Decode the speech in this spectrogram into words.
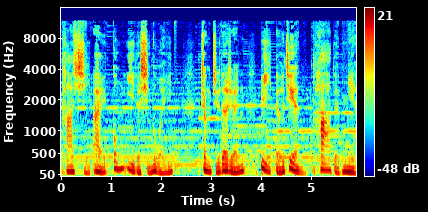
他喜爱公义的行为，正直的人必得见他的面。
